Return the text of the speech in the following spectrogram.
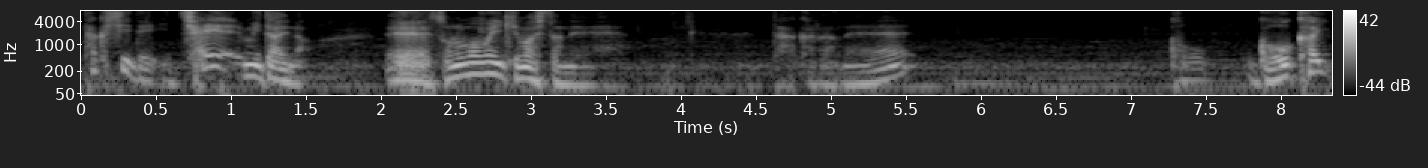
タクシーで行っちゃえみたいな。ええそのまま行きましたね。だからね、こう、豪快、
